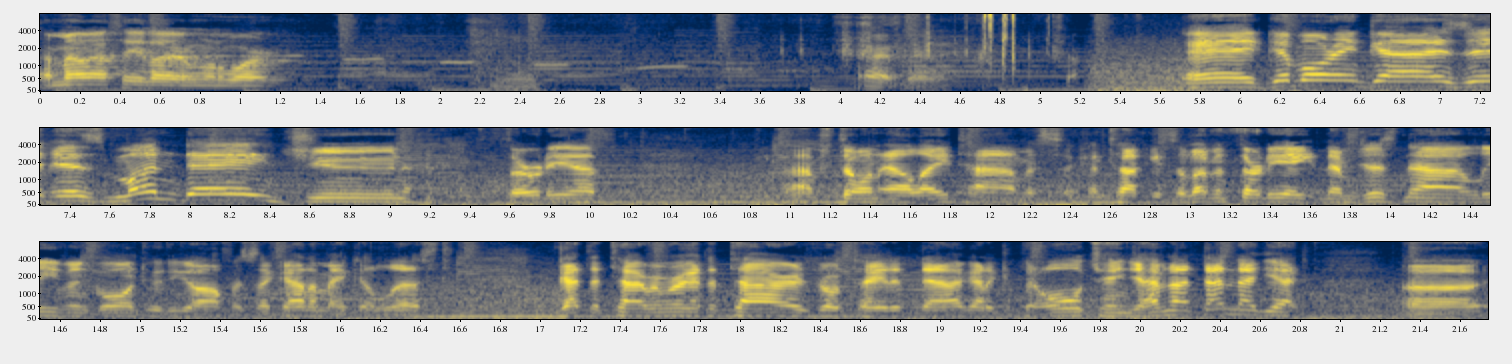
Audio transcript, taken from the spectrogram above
I'm out. I'll see you later. I'm gonna work. Mm. All right, baby. Hey, good morning, guys. It is Monday, June 30th. I'm still in LA time. It's Kentucky. It's 11:38, and I'm just now leaving, going to the office. I gotta make a list. Got the tire. Remember, I got the tires rotated. Now I gotta get the oil change. I have not done that yet. Uh,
